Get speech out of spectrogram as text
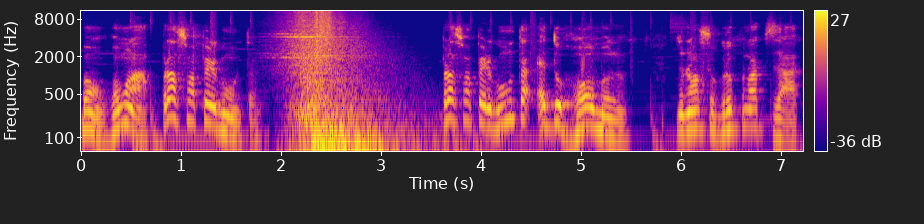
Bom, vamos lá. Próxima pergunta. Próxima pergunta é do Rômulo, do nosso grupo no WhatsApp.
